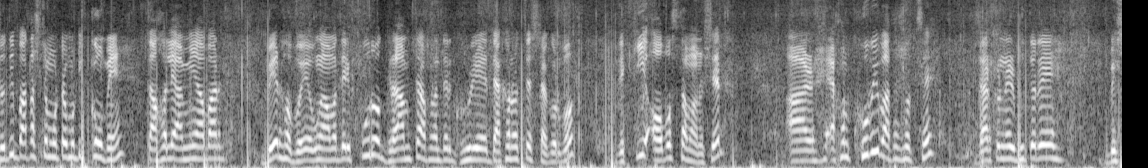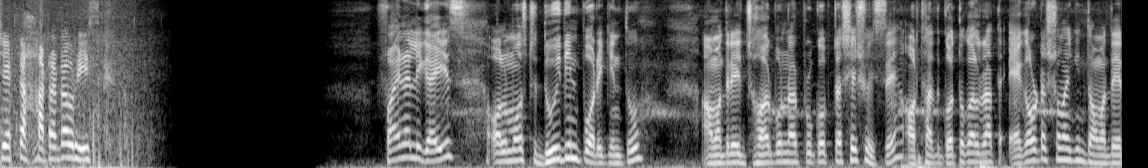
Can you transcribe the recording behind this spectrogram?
যদি বাতাসটা মোটামুটি কমে, তাহলে আমি আবার বের হব এবং আমাদের পুরো গ্রামটা আপনাদের ঘুরে দেখানোর চেষ্টা করব যে কি অবস্থা মানুষের। আর এখন খুবই বাতাস হচ্ছে, যার কারণে ভিতরে বেশি একটা হাঁটাটাও রিস্ক ফাইনালি গাইজ অলমোস্ট দুই দিন পরে কিন্তু আমাদের এই ঝড় বন্যার প্রকোপটা শেষ হয়েছে। অর্থাৎ গতকাল রাত এগারোটার সময় কিন্তু আমাদের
